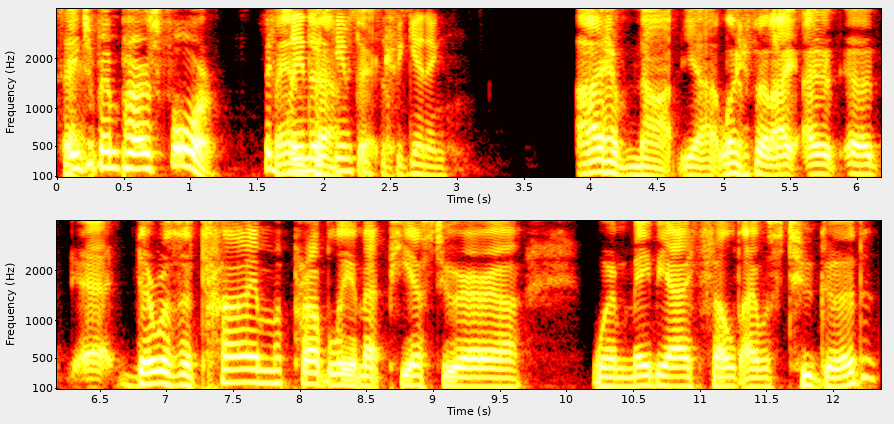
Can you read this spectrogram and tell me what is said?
same. Age of Empires 4. Been playing those games since the beginning. I have not. Yeah, like I said, I, I uh, uh, there was a time probably in that PS2 era when maybe I felt I was too good.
